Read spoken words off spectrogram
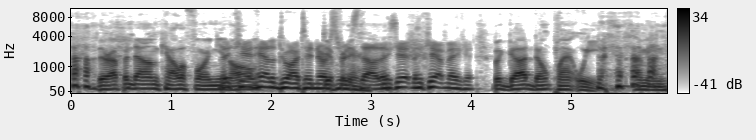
They're up and down California. they can't handle Duarte nurseries though. They can't. They can't make it. But God, don't plant wheat. I mean,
